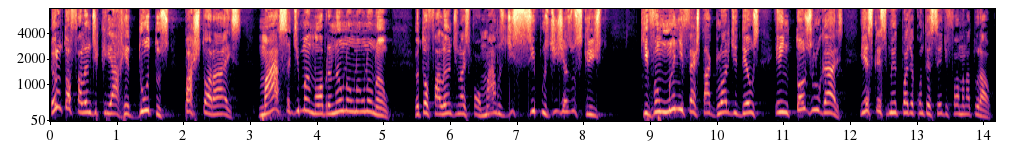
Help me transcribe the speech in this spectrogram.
Eu não estou falando de criar redutos pastorais, massa de manobra, não, não, não, não, não. Eu estou falando de nós formarmos discípulos de Jesus Cristo, que vão manifestar a glória de Deus em todos os lugares. E esse crescimento pode acontecer de forma natural.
